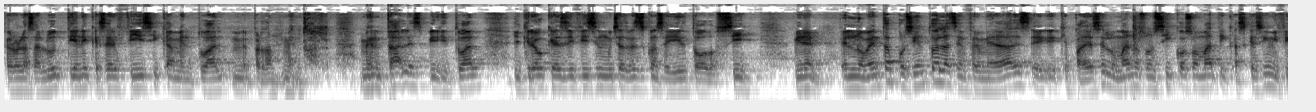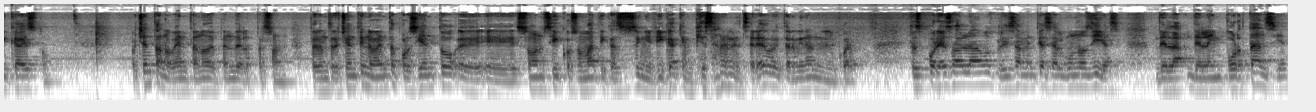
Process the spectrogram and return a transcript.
pero la salud tiene que ser física, mental, perdón, mental, mental, espiritual, y creo que es difícil muchas veces conseguir todo. Sí, miren, el 90% de las enfermedades eh, que padece el humano son psicosomáticas. ¿Qué significa esto? 80-90, no depende de la persona, pero entre 80 y 90% eh, eh, son psicosomáticas. Eso significa que empiezan en el cerebro y terminan en el cuerpo. Entonces, por eso hablábamos precisamente hace algunos días de la, de la importancia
